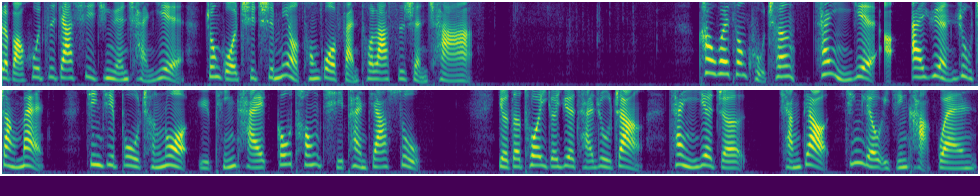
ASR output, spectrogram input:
了保护自家细菌源产业，中国迟迟没有通过反托拉斯审查。靠外送苦撑，餐饮业哀怨入账慢。经济部承诺与平台沟通，期盼加速。有的拖一个月才入账，餐饮业者强调金流已经卡关。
